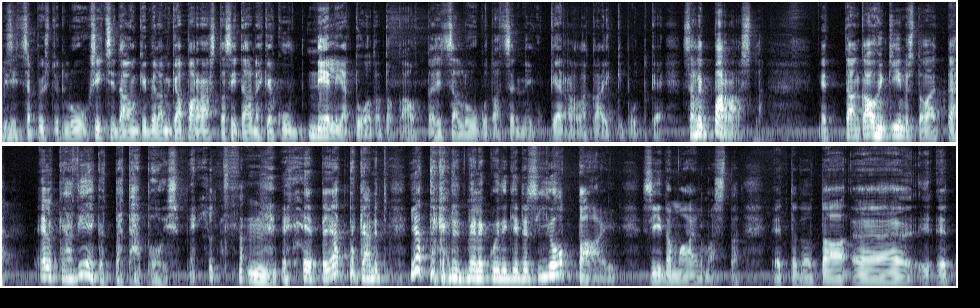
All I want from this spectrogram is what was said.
Ja sit sä pystyt luuk- sit sitä onkin vielä mikä parasta, sitä on ehkä kuin neljä tuotantokautta, ja sit sä luukutat sen niin kuin kerralla kaikki putkeen. Se oli parasta. Että on kauhean kiinnostavaa, että älkää viekö tätä pois meiltä. Mm. että jättäkää nyt, jättäkää nyt meille kuitenkin edes jotain siitä maailmasta. Että tota, et,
